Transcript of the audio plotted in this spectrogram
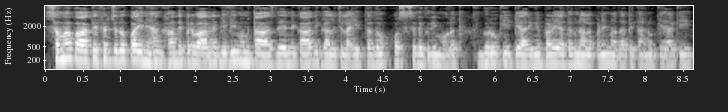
ਸਮਾਂ ਪਾ ਕੇ ਫਿਰ ਜਦੋਂ ਭਾਈ ਨਿਹੰਗ ਖਾਨ ਦੇ ਪਰਿਵਾਰ ਨੇ ਬੀਬੀ ਮੁਮਤਾਜ਼ ਦੇ ਨਿਕਾਹ ਦੀ ਗੱਲ ਚਲਾਈ, ਤਦੋਂ ਉਸ ਸਿਦਕ ਦੀ ਮੂਰਤ ਗੁਰੂ ਕੀ ਪਿਆਰੀ ਨੇ ਬੜੇ ਅਦਬ ਨਾਲ ਆਪਣੇ ਮਾਤਾ ਪਿਤਾ ਨੂੰ ਕਿਹਾ ਕਿ,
